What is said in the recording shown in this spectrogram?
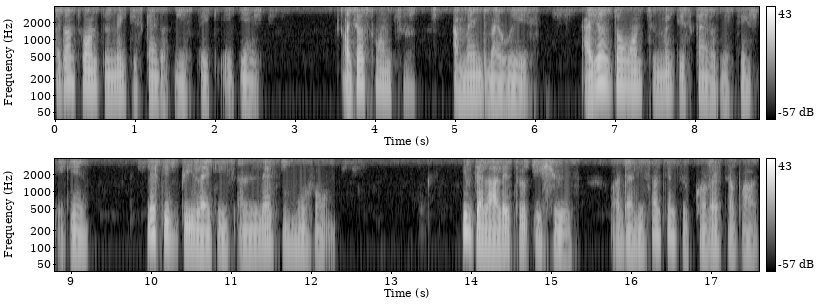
i don't want to make this kind of mistake again. I just want to amend my ways. I just don't want to make this kind of mistakes again. Let it be like this and let's move on. If there are little issues or there is something to correct about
